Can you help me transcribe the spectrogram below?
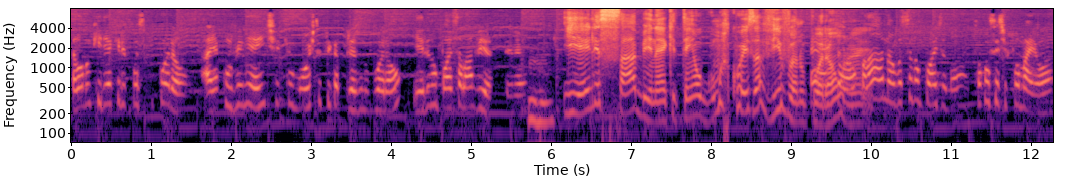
ela não queria que ele fosse pro porão. Aí é conveniente que o monstro fica preso no porão e ele não pode, sei lá, ver, entendeu? Uhum. E ele sabe, né, que tem alguma coisa viva no porão, é, então né? fala, ah, não, você não pode não, só quando você for maior.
